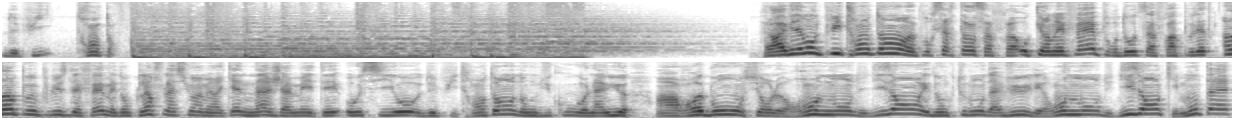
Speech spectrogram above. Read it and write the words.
depuis 30 ans. Alors évidemment, depuis 30 ans, euh, pour certains, ça fera aucun effet, pour d'autres, ça fera peut-être un peu plus d'effet, mais donc l'inflation américaine n'a jamais été aussi haut depuis 30 ans, donc du coup, on a eu un rebond sur le rendement du 10 ans, et donc tout le monde a vu les rendements du 10 ans qui montaient,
